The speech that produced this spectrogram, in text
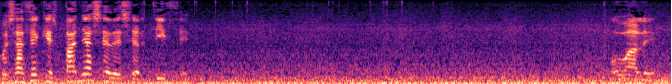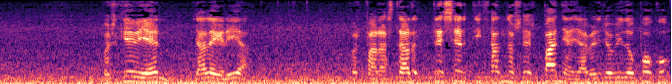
pues hace que España se desertice. Pues qué bien, qué alegría. Pues para estar desertizándose España y haber llovido poco,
